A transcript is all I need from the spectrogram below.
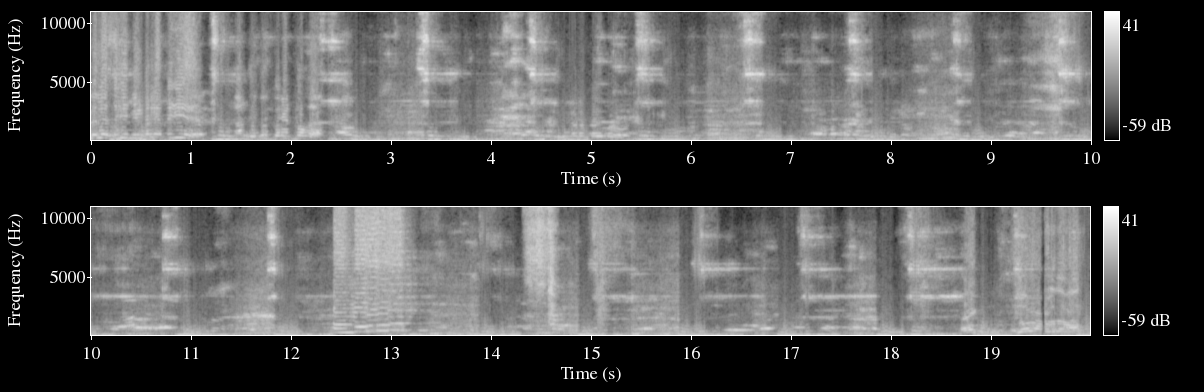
বিকেলেতে গিয়ে বিকেলেতে গিয়ে আমি দুটো কানেক্ট হবে Hey, you're out of the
